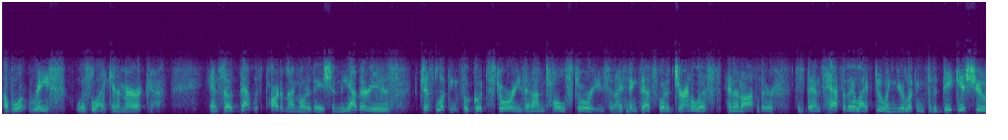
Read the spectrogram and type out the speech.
of what race was like in America. And so that was part of my motivation. The other is just looking for good stories and untold stories. And I think that's what a journalist and an author spends half of their life doing. You're looking for the big issue,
